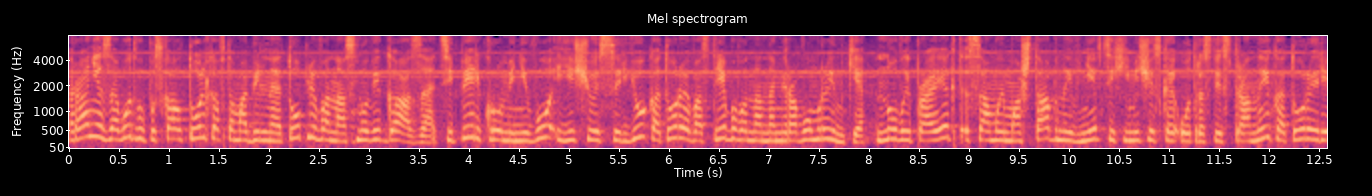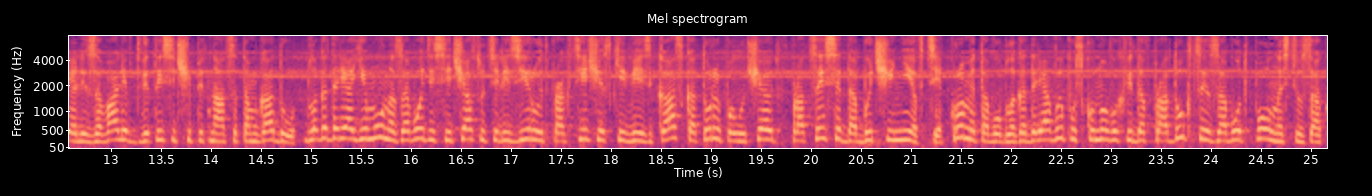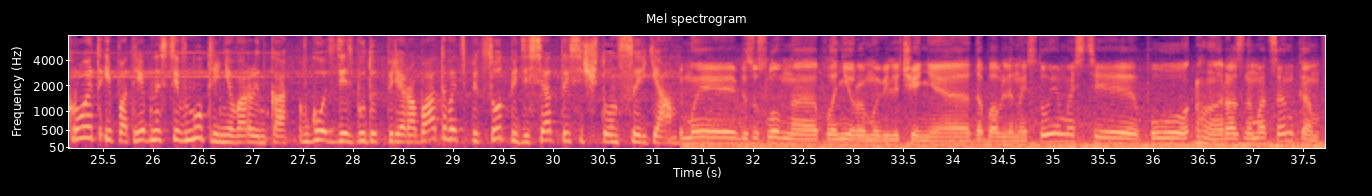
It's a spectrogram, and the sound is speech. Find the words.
Ранее завод выпускал только автомобильное топливо на основе газа. Теперь, кроме него, еще и сырье, которое востребовано на мировом рынке. Новый проект самый масштабный в нефтехимической отрасли страны, который реализовали в 2015 году. Благодаря ему на заводе сейчас утилизируют практически весь газ, который получают в процессе добычи нефти. Кроме того, благодаря выпуску новых видов продукции завод полностью закроет и потребности внутреннего рынка. В год здесь будут перерабатывать 550 50 тысяч тонн сырья. Мы, безусловно, планируем увеличение добавленной стоимости по разным оценкам.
